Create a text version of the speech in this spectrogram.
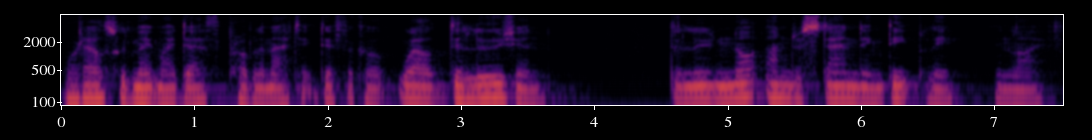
What else would make my death problematic, difficult? Well, delusion. Delusion, not understanding deeply in life.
